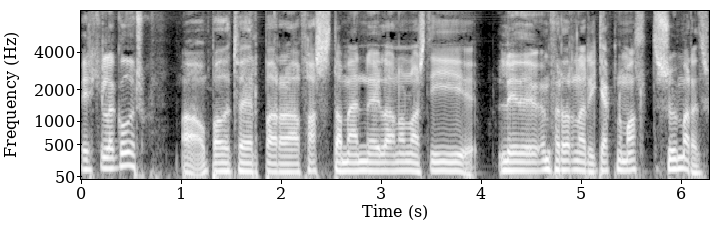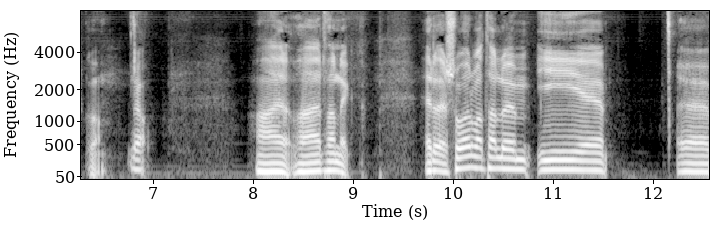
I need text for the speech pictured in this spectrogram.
virkilega góður sko. Og báðu tveir bara fasta menn eiginlega nánast í liði umferðarnar í gegnum allt sumarið sko. Já, það, er, það er þannig. Herðu, svo erum við að tala um í uh,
